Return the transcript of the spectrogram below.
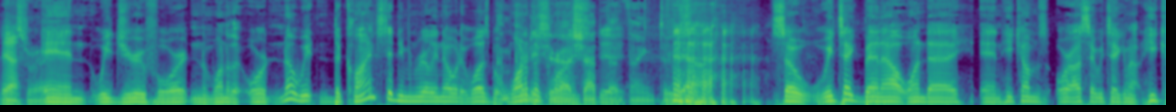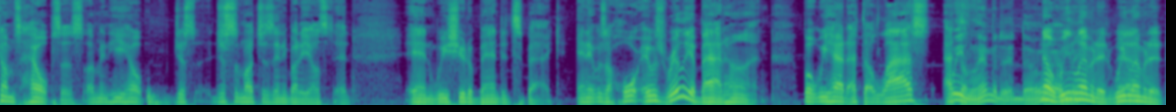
Yeah. That's right. and we drew for it. And one of the or no, we the clients didn't even really know what it was, but I'm one of pretty the sure I clients shot did. that thing too. Yeah. so we take Ben out one day, and he comes, or I say we take him out. He comes, helps us. I mean, he helped just just as much as anybody else did, and we shoot a banded spec, and it was a hor- It was really a bad hunt, but we had at the last. At we the, limited though. no, I we mean, limited. We Yeah. limited.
